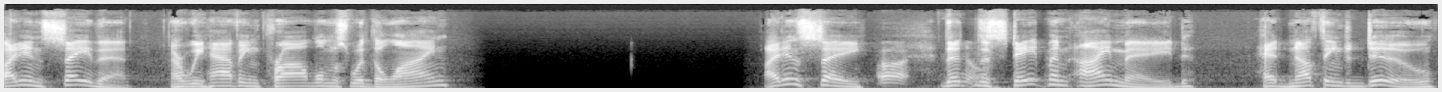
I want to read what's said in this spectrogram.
I didn't say that. Are we having problems with the line? I didn't say uh, that the statement I made had nothing to do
